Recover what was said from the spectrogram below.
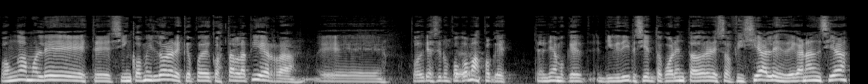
pongámosle este, 5 mil dólares que puede costar la tierra. Eh, podría ser un poco más porque tendríamos que dividir 140 dólares oficiales de ganancia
